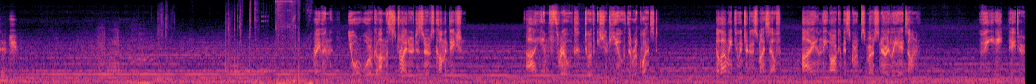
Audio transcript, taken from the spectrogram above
Message. Raven, your work on the Strider deserves commendation. I am thrilled to have issued you the request. Allow me to introduce myself. I am the Arquebus Group's mercenary liaison. V8 Pater,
